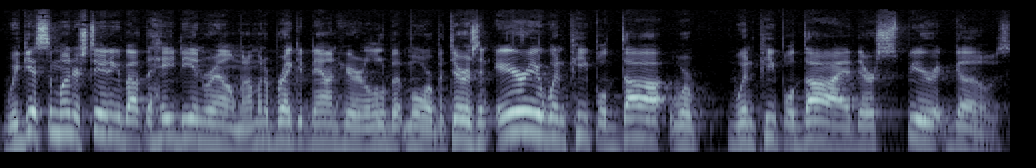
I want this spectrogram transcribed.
we get some understanding about the Hadean realm, and I'm going to break it down here a little bit more. But there is an area when people die, where when people die, their spirit goes.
